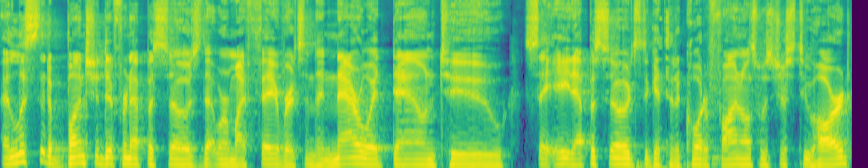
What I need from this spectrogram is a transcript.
I listed a bunch of different episodes that were my favorites, and to narrow it down to, say, eight episodes to get to the quarterfinals was just too hard.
